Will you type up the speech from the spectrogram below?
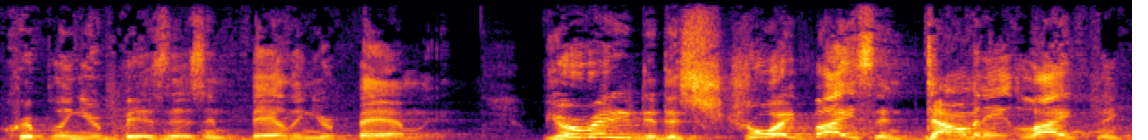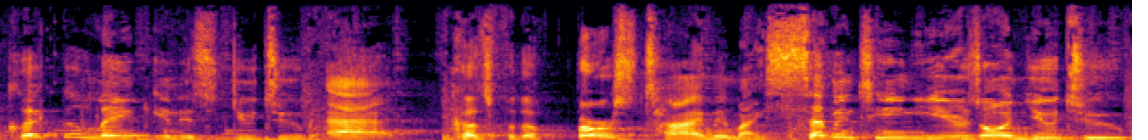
crippling your business and failing your family. If you're ready to destroy vice and dominate life, then click the link in this YouTube ad. Because for the first time in my 17 years on YouTube,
